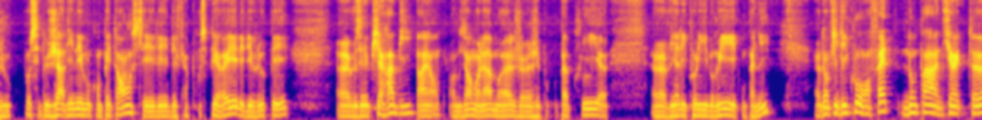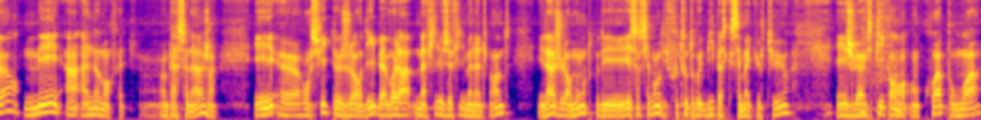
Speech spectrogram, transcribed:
je vous propose, c'est de jardiner vos compétences, les, les, faire prospérer, les développer. Euh, vous avez Pierre Rabhi, par exemple, en disant, voilà, moi, j'ai beaucoup appris euh, via les colibris et compagnie. Euh, donc il découvre en fait non pas un directeur, mais un, homme en fait, un personnage. Et euh, ensuite je leur dis, ben voilà ma philosophie de management. Et là je leur montre des, essentiellement des photos de rugby parce que c'est ma culture. Et je leur explique en, quoi pour moi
